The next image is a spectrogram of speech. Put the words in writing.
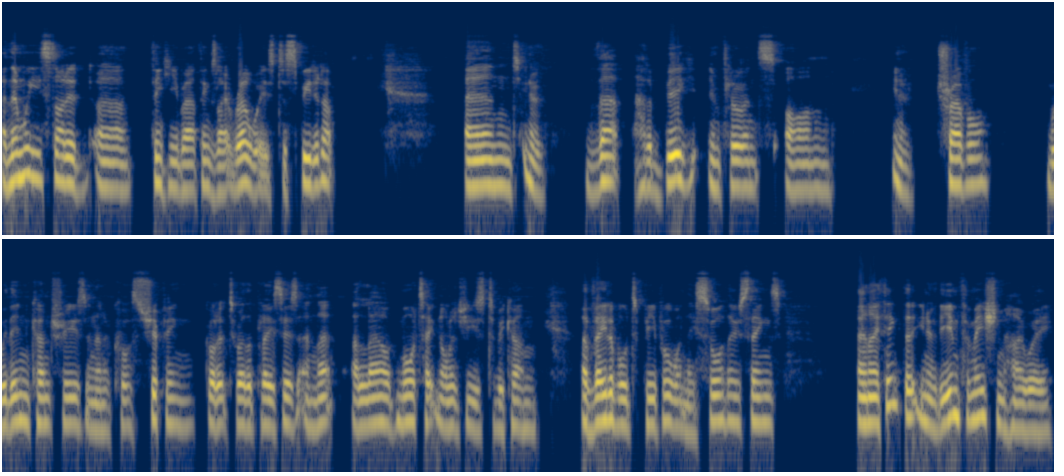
And then we started uh, thinking about things like railways to speed it up. And, you know, that had a big influence on, you know, travel within countries. And then, of course, shipping got it to other places. And that allowed more technologies to become available to people when they saw those things. And I think that, you know, the information highway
